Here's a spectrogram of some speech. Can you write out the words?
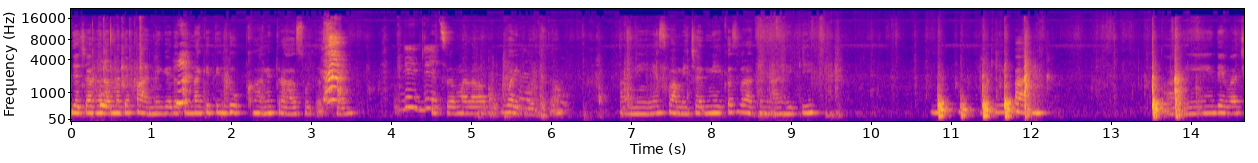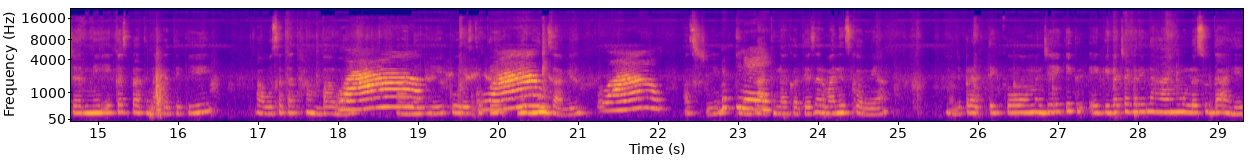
ज्याच्या घरामध्ये पाणी गेलं त्यांना किती दुःख आणि त्रास होत असतो. त्याचं मला वाईट वाटतं. आणि स्वामीचरणी एकच प्रार्थना आहे की की पाणी. आणि देवाचरणी एकच प्रार्थना करते की पाऊस आता थांबावा आणि ही पूरस्थिती निघून जावी. अशी प्रार्थना करते. सर्वांनीच करूया. म्हणजे प्रत्येक म्हणजे एक एक एकेकाच्या घरी लहान मुलं सुद्धा आहेत.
